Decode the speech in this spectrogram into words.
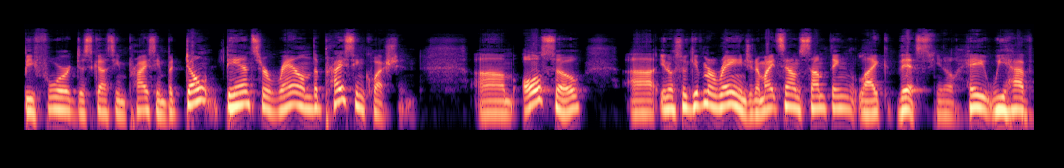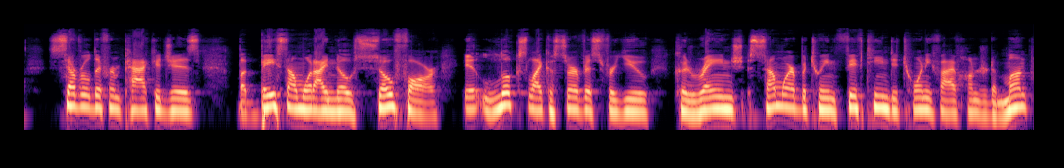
before discussing pricing. But don't dance around the pricing question. Um, also, uh, you know, so give them a range, and it might sound something like this. You know, hey, we have several different packages. But based on what I know so far, it looks like a service for you could range somewhere between 15 to 2500 a month.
